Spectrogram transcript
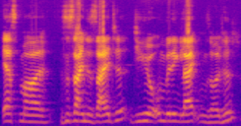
erstmal seine Seite, die ihr unbedingt liken solltet.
